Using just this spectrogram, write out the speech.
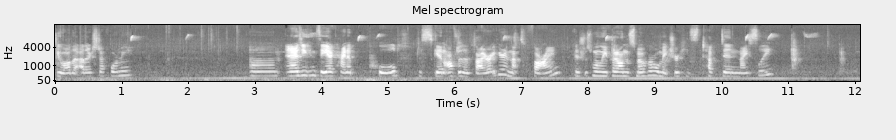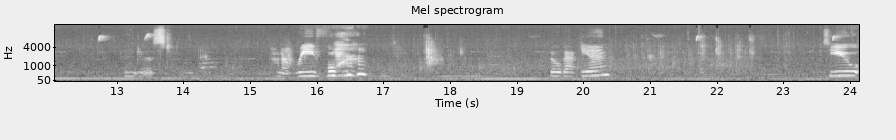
do all the other stuff for me. And as you can see, I kind of pulled the skin off of the thigh right here, and that's fine. It's just when we put on the smoker, we'll make sure he's tucked in nicely. And just kind of reform. Go back in. So you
